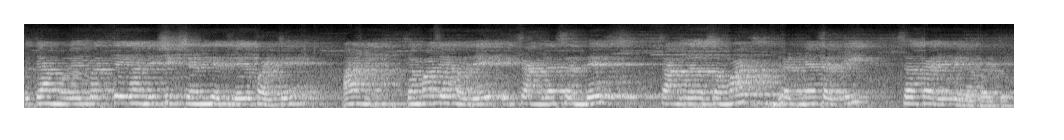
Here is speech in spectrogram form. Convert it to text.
तर त्यामुळे प्रत्येकाने शिक्षण घेतलेलं पाहिजे आणि समाजामध्ये एक चांगला संदेश चांगला समाज घडण्यासाठी सहकार्य केलं पाहिजे.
